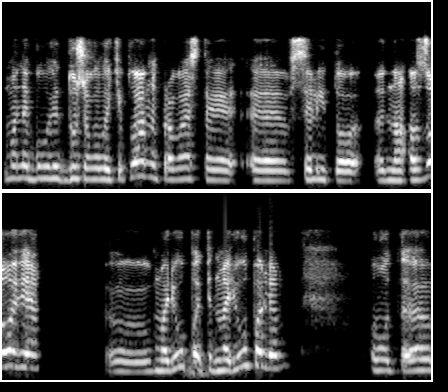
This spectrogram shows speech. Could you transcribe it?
У мене були дуже великі плани провести е, все літо на Азові, е, в Маріуп... під Маріуполем, от, е,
